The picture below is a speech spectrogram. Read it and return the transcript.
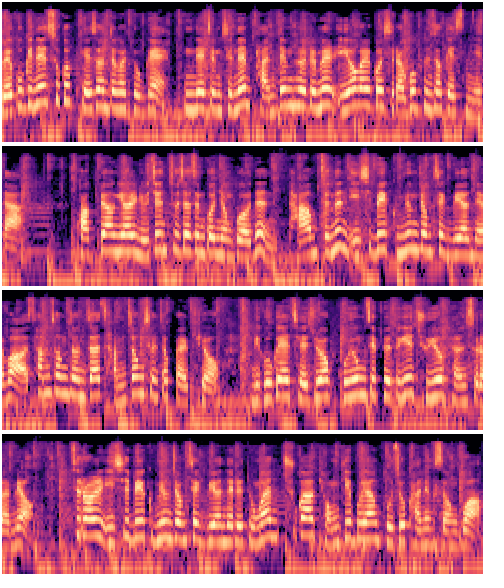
외국인의 수급 개선 등을 통해 국내 증시는 반등 흐름을 이어갈 것이라고 분석했습니다. 곽병열 유진투자증권연구원은 다음 주는 22 금융정책위원회와 삼성전자 잠정 실적 발표, 미국의 제조업 고용지표 등이 주요 변수라며 7월 22 금융정책위원회를 통한 추가 경기 부양 구조 가능성과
